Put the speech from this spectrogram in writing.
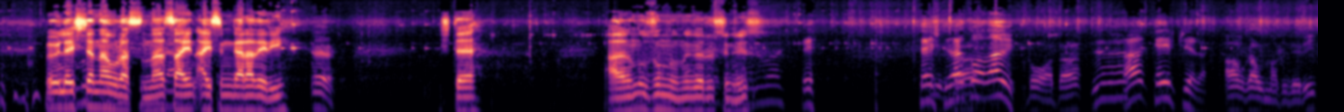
Böyle işlerine uğraşsınlar. Sayın Aysin Karaderi. Evet. İşte ağın uzunluğunu görürsünüz. Teşkilat kol abi. Doğada Ha keyifçiler. av kalmadı dedik.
